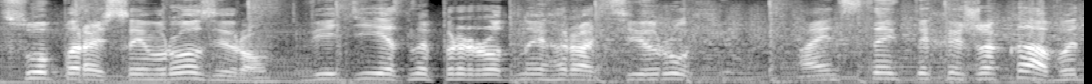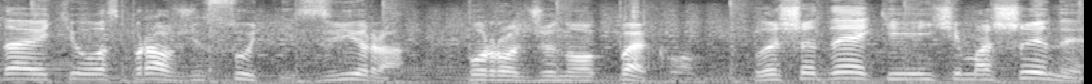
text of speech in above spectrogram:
Всупереч своїм розміром він діє з неприродною грацією рухів а інстинкти хижака видають його справжню сутність звіра, породженого пеклом. Лише деякі інші машини,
